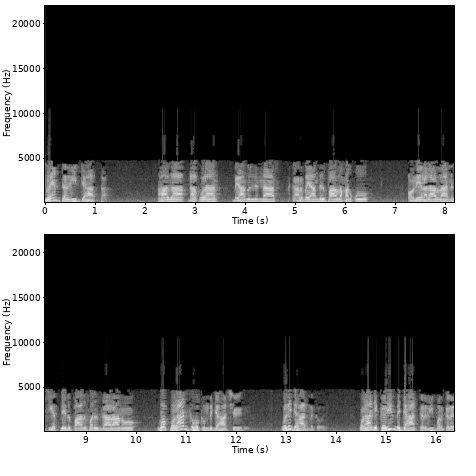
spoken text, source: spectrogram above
دویم ترغیب جہاد تا هذا دا قرآن بیان للناس کار بیان دل پاد خلقو اونے غدار دا نصیحت دے دل پاد فرزگارانو وہ قرآن کا حکم دے جہاد شوئے دے ولی جہاد نہ کرے قرآن کریم دے جہاد ترغیب اور کرے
